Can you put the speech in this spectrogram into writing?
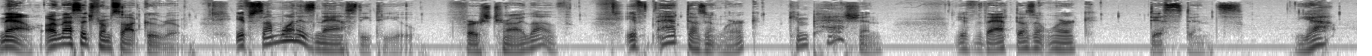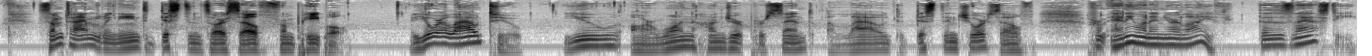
Now, our message from Sadhguru. If someone is nasty to you, first try love. If that doesn't work, compassion. If that doesn't work, distance. Yeah, sometimes we need to distance ourselves from people. You're allowed to. You are 100% allowed to distance yourself from anyone in your life that is nasty,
